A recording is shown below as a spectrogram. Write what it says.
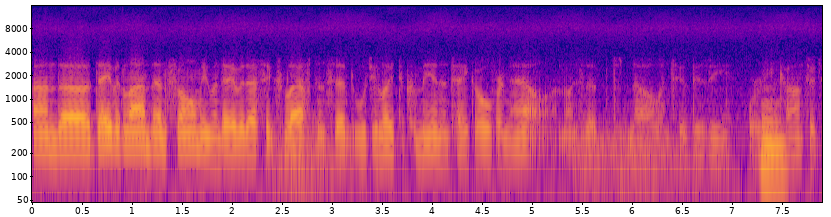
And uh, David Land then phoned me when David Essex left and said, "Would you like to come in and take over now?" And I said, "No, I'm too busy working Hmm. concerts."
